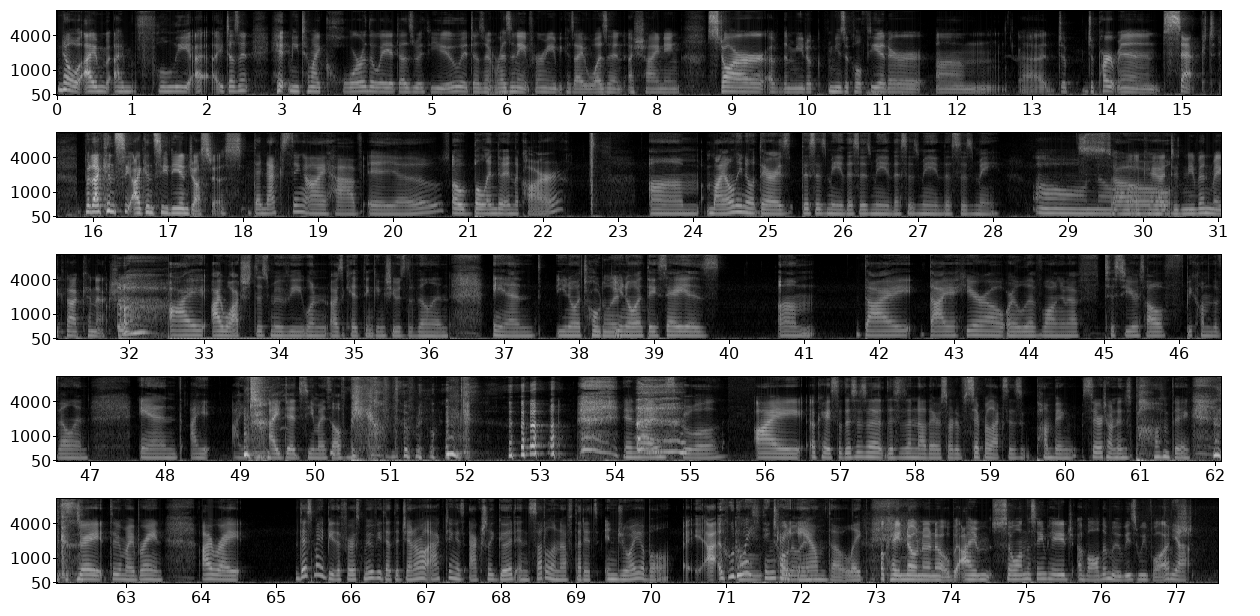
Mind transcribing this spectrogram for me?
No, I'm I'm fully. I, it doesn't hit me to my core the way it does with you. It doesn't resonate for me because I wasn't a shining star of the mu- musical theater um, uh, de- department sect. But I can see I can see the injustice. The next thing I have is oh, Belinda in the car. Um, my only note there is this is me, this is me, this is me, this is me. Oh no. okay, I didn't even make that connection. I I watched this movie when I was a kid thinking she was the villain and you know what Totally. you know what they say is um die die a hero or live long enough to see yourself become the villain and I I I did see myself become the villain in high school. I okay, so this is a this is another sort of Cipralex is pumping serotonin is pumping straight through my brain. I write this might be the first movie that the general acting is actually good and subtle enough that it's enjoyable. I, I, who do I Oh, think totally. I am though? Like Okay, no, no, no. But I'm so on the same page of all the movies we've watched. Yeah.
